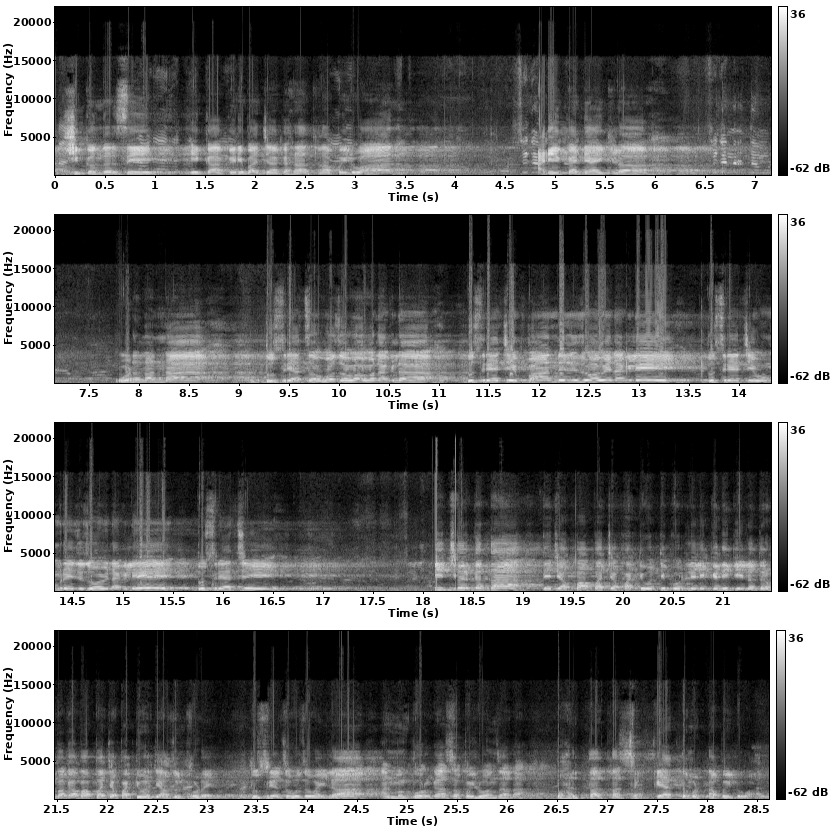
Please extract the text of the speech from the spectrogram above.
सिकंदर एका गरिबाच्या घरातला पैलवान अनेकांनी ऐकलं. वडिलांना दुसऱ्याचं वजवावं लागलं. दुसऱ्याचे बांध जिजवावे लागले. दुसऱ्याचे उमरे जिजवावे लागले. दुसऱ्याचे टीचर कथा त्याच्या बापाच्या पाठीवरती कोरलेले कधी गेलं तर बघा बापाच्या पाठीवरती अजून थोडं आहे. दुसऱ्याचं वजवायला व्हायला आणि मग पोरगा असा पैलवान झाला. भारतातला सगळ्यात मोठा पैलवान.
